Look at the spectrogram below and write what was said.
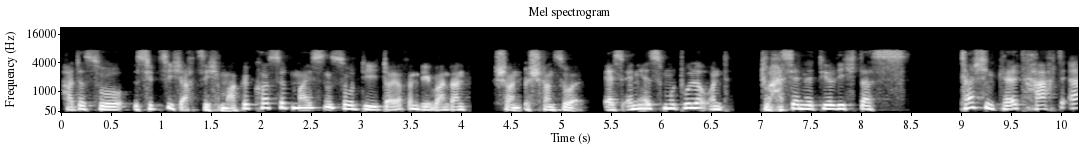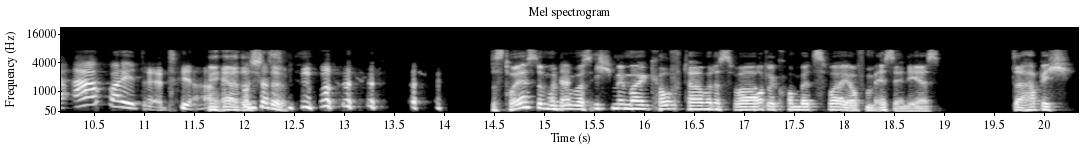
hat es so 70, 80 Mark gekostet meistens. So die teuren, die waren dann schon, schon so SNES-Module und du hast ja natürlich das Taschengeld hart erarbeitet. Ja, ja das, das stimmt. Das teuerste Modul, was ich mir mal gekauft habe, das war Mortal Kombat 2 auf dem SNES. E da habe ich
